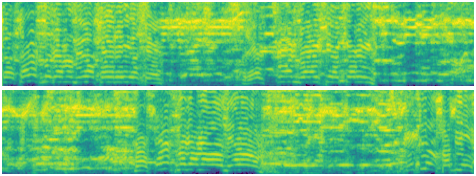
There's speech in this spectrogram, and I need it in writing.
તો સરસ મજાનો મેળો થઈ રહ્યો છે. રેસ્ટોરન્ટ જાય છે અત્યારે. તો સરસ મજાનો મેળો. કેટલું પબ્લિક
